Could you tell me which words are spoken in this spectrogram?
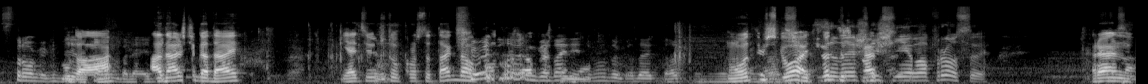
строго где Ну да. там, блядь. А дальше гадай. Я тебе что, просто так дал? Я должен гадать, я не буду гадать, да. Ну вот и все, а чё ты задаешь лишние вопросы. Реально,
